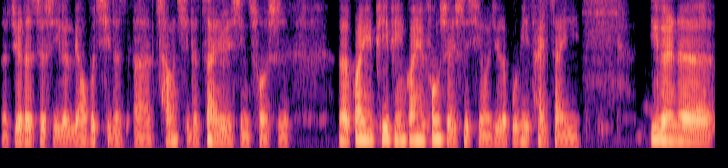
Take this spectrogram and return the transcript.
呃觉得这是一个了不起的呃长期的战略性措施。呃，关于批评关于风水事情，我觉得不必太在意。一个人的，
